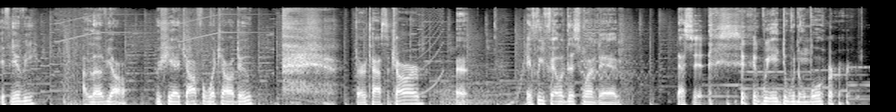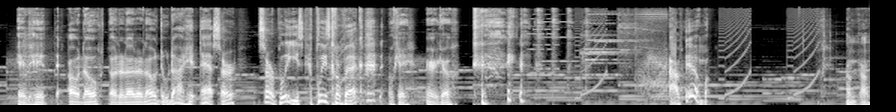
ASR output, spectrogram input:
You feel me? I love y'all. Appreciate y'all for what y'all do. Third time's the charm. Uh, if we fail this one, then that's it. we ain't doing no more. and hit. Oh no, no, no, no, no, no! Do not hit that, sir. Sir, please, please come back. Okay, there you go. I'm him. I'm, I'm,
